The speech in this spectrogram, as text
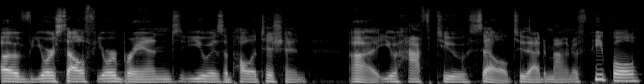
of yourself, your brand, you as a politician. Uh, you have to sell to that amount of people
